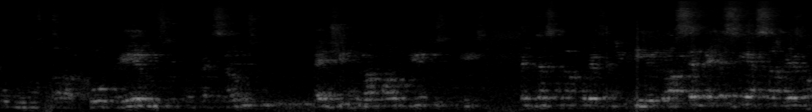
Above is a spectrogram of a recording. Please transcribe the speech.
como nosso Salvador, cremos e confessamos, é dito na palavra de temos essa natureza divina. Então, assemelha-se essa mesma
